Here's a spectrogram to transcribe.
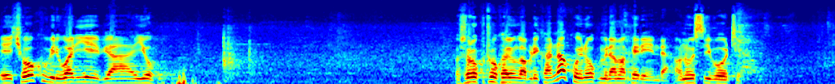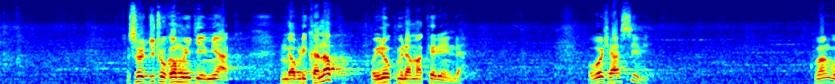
Ekyokubiri waliyo ebyayo. Osobola okutuukayo nga buli kanaku olina okumira amakerenda onoosiiba otya? Osobola ogituukamu egyo emyaka nga buli kanaku olina okumira amakerenda? Oba okyasibye kubanga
